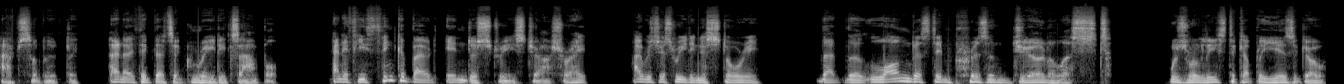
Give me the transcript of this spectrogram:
Absolutely. And I think that's a great example. And if you think about industries, Josh, right? I was just reading a story that the longest imprisoned journalist was released a couple of years ago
